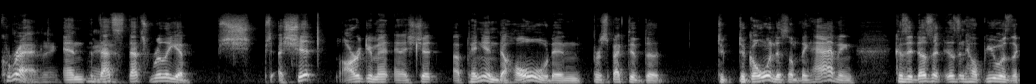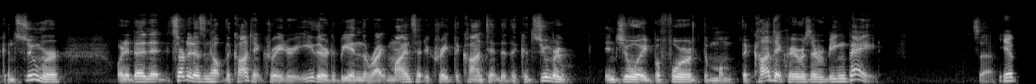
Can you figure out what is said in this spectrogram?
Correct. I think. And Yeah. that's that's really a sh- a shit argument and a shit opinion to hold and perspective to to, to go into something having because it doesn't it doesn't help you as the consumer or it doesn't it certainly doesn't help the content creator either to be in the right mindset to create the content that the consumer enjoyed before the the content creator was ever being paid. So Yep,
